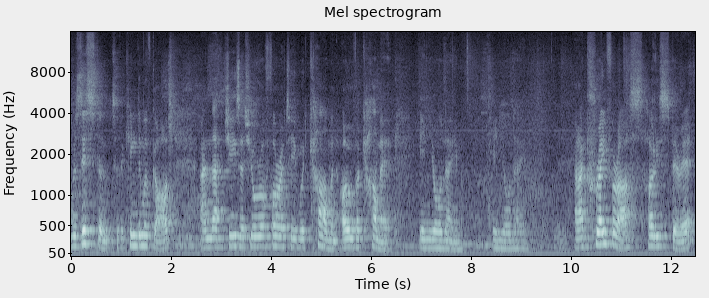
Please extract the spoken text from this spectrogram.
resistant to the kingdom of God, and that Jesus, your authority, would come and overcome it in your name in your name. And I pray for us, Holy Spirit.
